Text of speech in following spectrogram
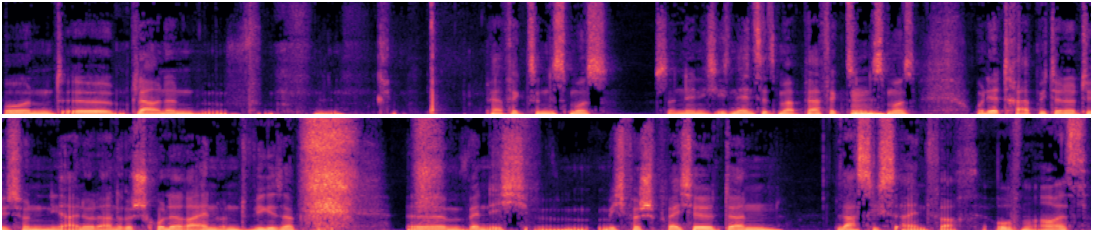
Und äh, klar, und dann Perfektionismus, so nenne ich, ich nenne es jetzt mal Perfektionismus. Und der treibt mich dann natürlich schon in die eine oder andere Schrulle rein. Und wie gesagt, äh, wenn ich mich verspreche, dann lasse ich es einfach. Ofen aus.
